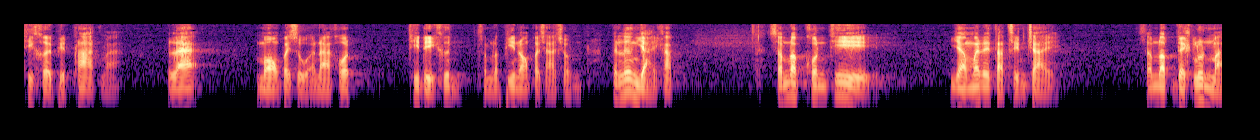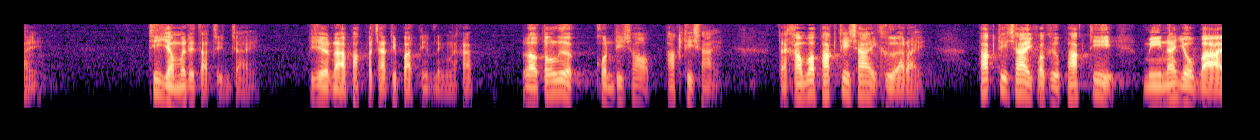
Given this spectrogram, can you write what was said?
ที่เคยผิดพลาดมา และมองไปสู่อนาคตที่ดีขึ้นสำหรับพี่น้องประชาชน เป็นเรื่องใหญ่ครับสำหรับคนที่ยังไม่ได้ตัดสินใจสำหรับเด็กรุ่นใหม่ ที่ยังไม่ได้ตัดสินใจ พิจารณาพรรคประชาธิปัตย์นิดหนึ่งนะครับ เราต้องเลือกคนที่ชอบพรรคที่ใช่ แต่คำว่าพักที่ใช่คืออะไร พักที่ใช่ก็คือพักที่มีนโยบาย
